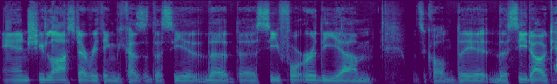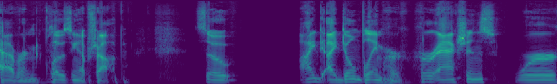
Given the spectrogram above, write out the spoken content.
and she lost everything because of the sea the the C four or the um what's it called the the Sea Dog Tavern closing up shop. So I I don't blame her. Her actions were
